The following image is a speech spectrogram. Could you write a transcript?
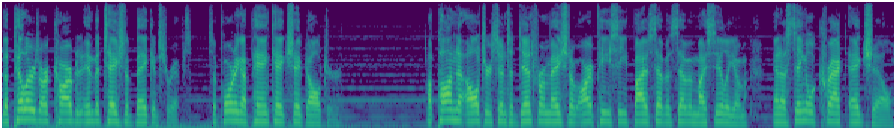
The pillars are carved in imitation of bacon strips, supporting a pancake-shaped altar. Upon the altar sits a dense formation of RPC-577 mycelium and a single cracked eggshell.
